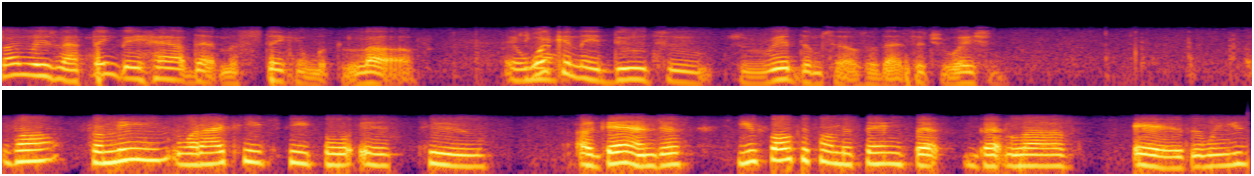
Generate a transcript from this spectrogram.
some reason, I think they have that mistaken with love. And what Yeah. can they do to to rid themselves of that situation? Well, for me, what I teach people is to, again, just you focus on the things that that love is. And when you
